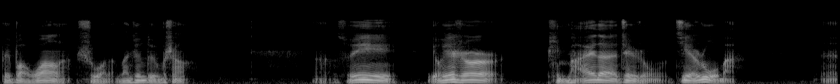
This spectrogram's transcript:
被曝光了说的完全对不上啊！所以有些时候品牌的这种介入吧。嗯，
